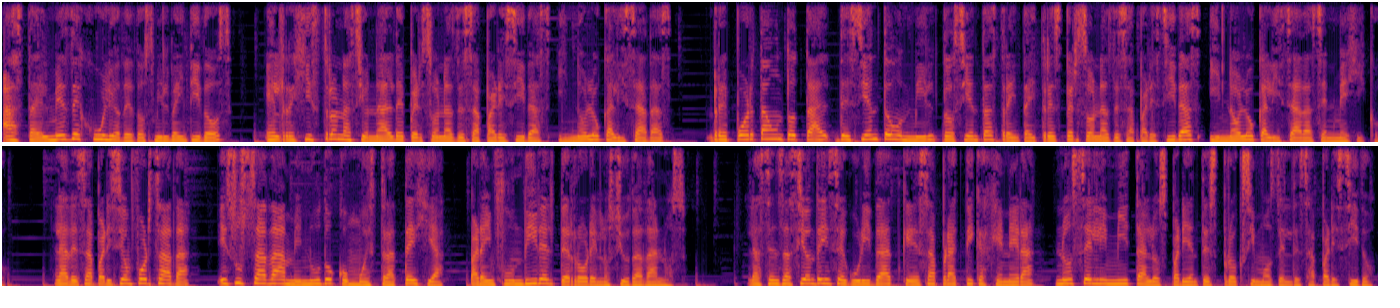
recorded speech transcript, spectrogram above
Hasta el mes de julio de 2022, el Registro Nacional de Personas Desaparecidas y No Localizadas reporta un total de 101.233 personas desaparecidas y no localizadas en México. La desaparición forzada es usada a menudo como estrategia para infundir el terror en los ciudadanos. La sensación de inseguridad que esa práctica genera no se limita a los parientes próximos del desaparecido,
